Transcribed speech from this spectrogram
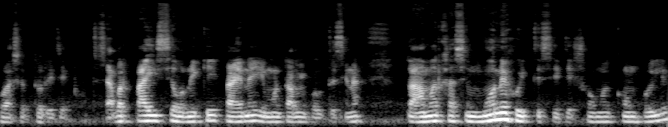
পয়সা তো রিজেক্ট করতেছে। আবার পাইছে, অনেকেই পায় নাই, এমনটা আমি বলতেছি না। তো আমার কাছে মনে হইতেছে যে সময় কম হইলে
